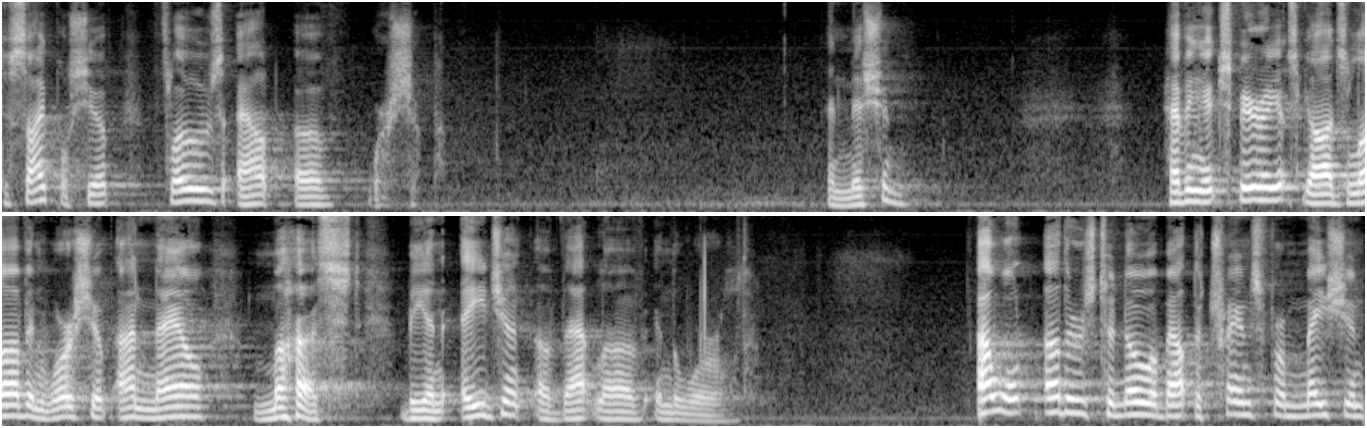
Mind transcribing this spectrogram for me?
Discipleship flows out of worship. And mission. Having experienced God's love and worship, I now must be an agent of that love in the world. I want others to know about the transformation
